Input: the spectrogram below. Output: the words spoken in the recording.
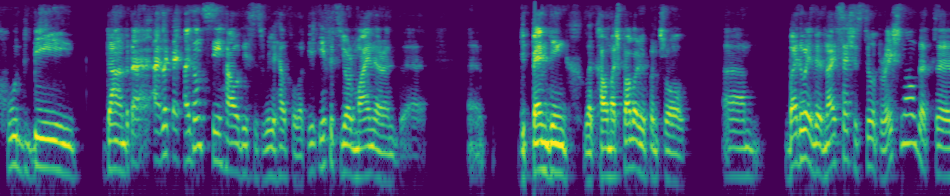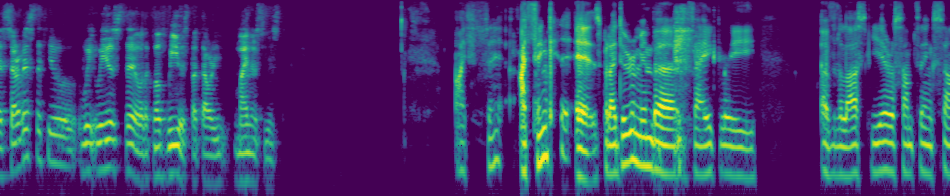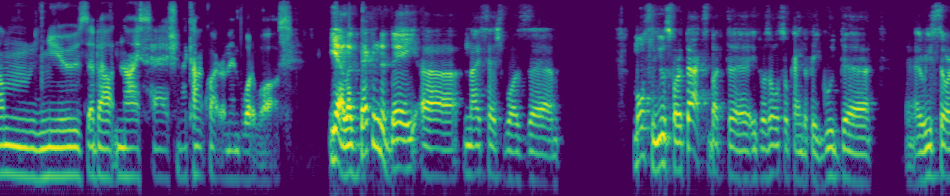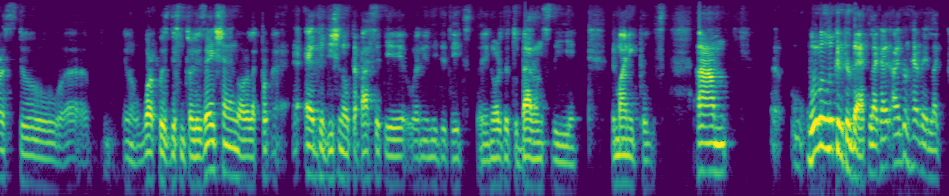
could be done, but I, I like I, I, don't see how this is really helpful. Like if it's your miner and uh, uh, depending like how much power you control. Um, by the way, the NiceHash is still operational. That uh, service that you we, we used, uh, or not we used, but our miners used. I think I think it is, but I do remember vaguely over the last year or something some news about NiceHash, and I can't quite remember what it was. Yeah, like back in the day, uh, NiceHash was uh, mostly used for attacks, but uh, it was also kind of a good uh, a resource to uh, you know work with decentralization or like add additional capacity when you needed it in order to balance the the mining pools. Um, we will look into that. Like I, I don't have a like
